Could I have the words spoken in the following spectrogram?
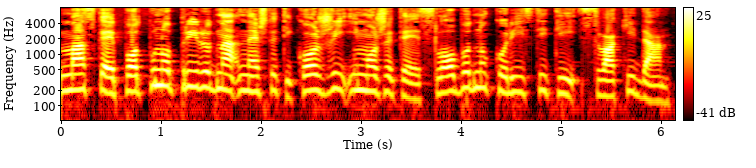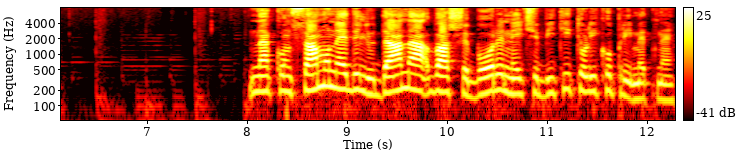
Maska je potpuno prirodna, ne šteti koži i možete je slobodno koristiti svaki dan. Nakon samo nedelju dana vaše bore neće biti toliko primetne.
